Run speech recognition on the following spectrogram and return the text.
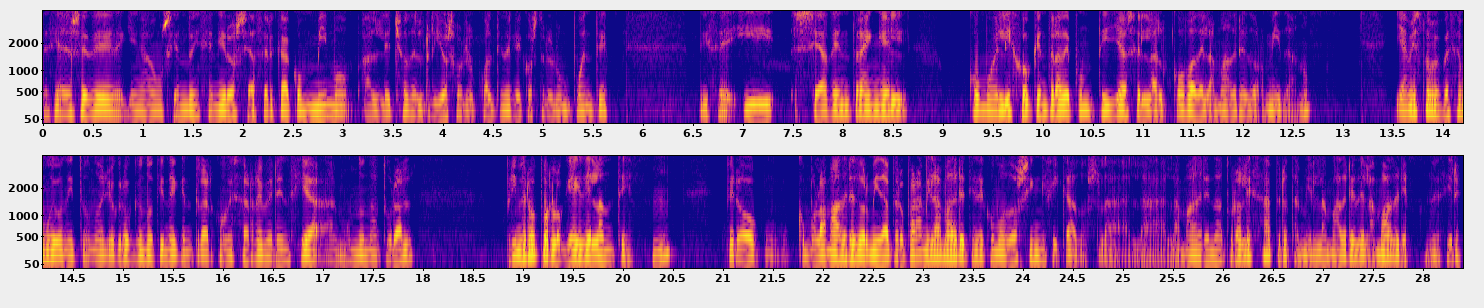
decía, yo sé de, quien, aun siendo ingeniero, se acerca con mimo al lecho del río sobre el cual tiene que construir un puente, dice, y se adentra en él como el hijo que entra de puntillas en la alcoba de la madre dormida, ¿no? Y a mí esto me parece muy bonito, ¿no? Yo creo que uno tiene que entrar con esa reverencia al mundo natural, primero por lo que hay delante, pero como la madre dormida. Pero para mí la madre tiene como dos significados, la, la, madre naturaleza, pero también la madre de la madre. Es decir,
